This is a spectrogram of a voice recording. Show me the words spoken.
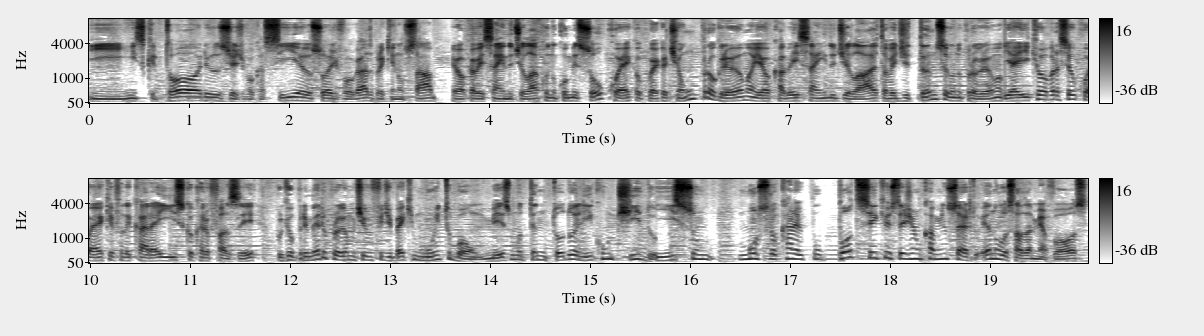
em escritórios de advocacia. Eu sou advogado, pra quem não sabe. Eu acabei saindo de lá quando começou o Cueca. O Cueca tinha um programa e eu acabei saindo de lá. Eu tava editando o segundo programa. E aí que eu abracei o Cueca e falei, cara, é isso que eu quero fazer. Porque o primeiro programa tive um feedback muito bom, mesmo tendo todo ali contido. E isso mostrou, cara, pô, pode ser que eu esteja no caminho certo. Eu não gostava da minha voz,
